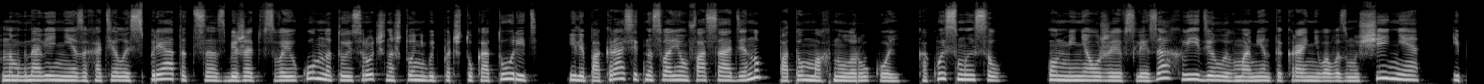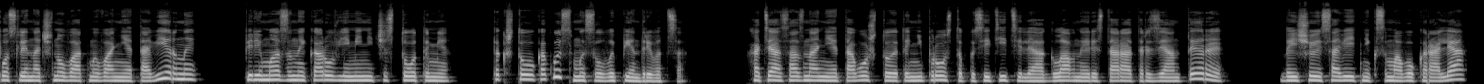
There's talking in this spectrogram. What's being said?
На мгновение захотелось спрятаться, сбежать в свою комнату и срочно что-нибудь подштукатурить или покрасить на своем фасаде, но потом махнула рукой. Какой смысл? Он меня уже и в слезах видел, и в моменты крайнего возмущения, и после ночного отмывания таверны, перемазанный коровьими нечистотами. Так что какой смысл выпендриваться? Хотя осознание того, что это не просто посетители, а главный ресторатор Зиантеры, да еще и советник самого короля,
